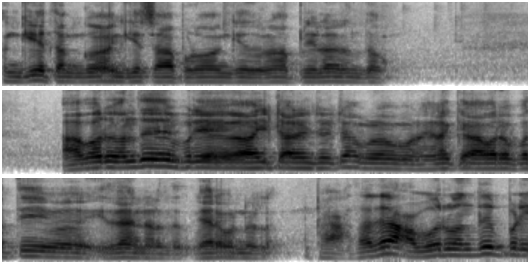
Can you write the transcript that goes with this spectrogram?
அங்கேயே தங்குவோம் அங்கேயே சாப்பிடுவோம் அங்கேயே இதுவோம் அப்படியெல்லாம் இருந்தோம். அவர் வந்து இப்படி ஆகிட்டாருன்னு சொல்லிட்டு அப்புறம் எனக்கு அவரை பற்றி இதுதான் நடந்தது வேறு ஒன்றும் இல்லை. இப்போ அதாவது அவர் வந்து இப்படி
